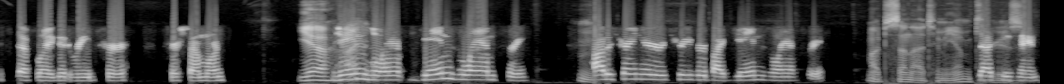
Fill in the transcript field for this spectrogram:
it's definitely a good read for for someone. Yeah. James Lam- James Lamb Free, Hmm. How to Train Your Retriever by James Lamb Free. I might have to send that to me. I'm curious. That's his name.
